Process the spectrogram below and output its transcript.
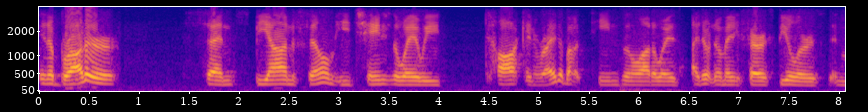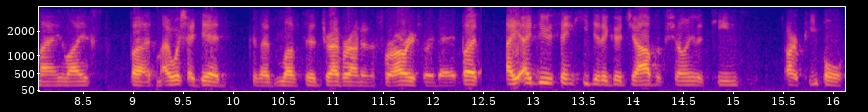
in a broader sense beyond film, he changed the way we talk and write about teens in a lot of ways. I don't know many Ferris Bueller's in my life, but I wish I did because I'd love to drive around in a Ferrari for a day. But I, I do think he did a good job of showing that teens are people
